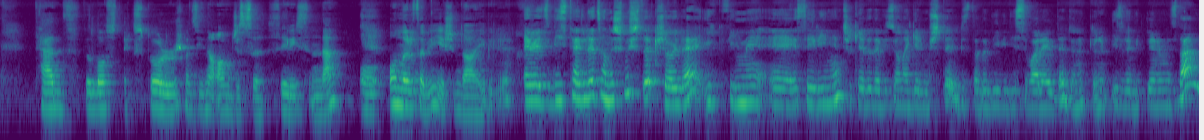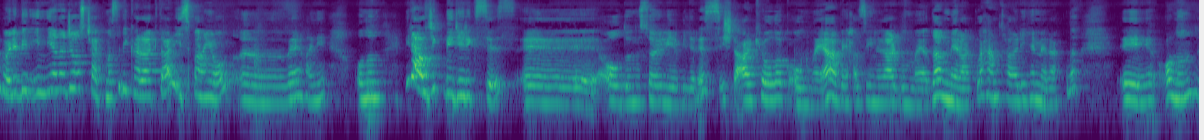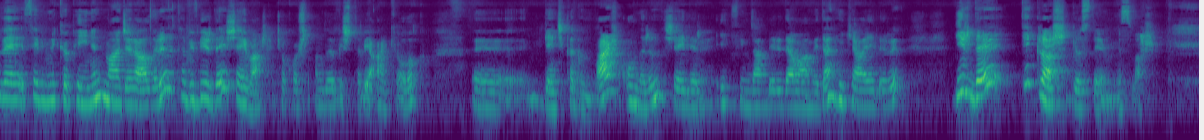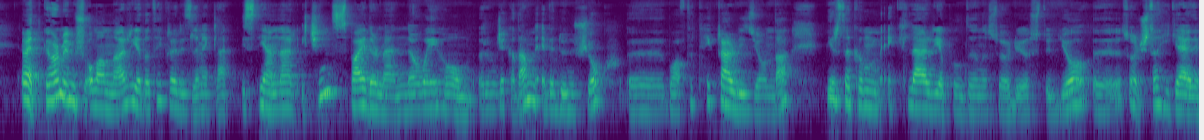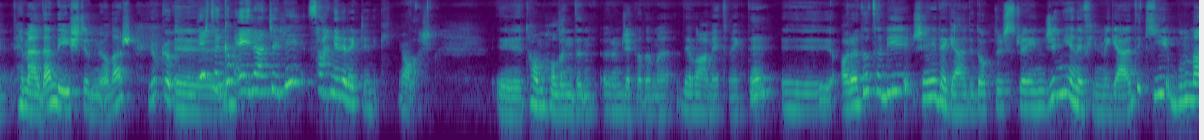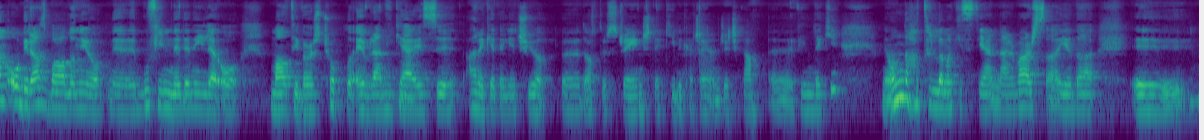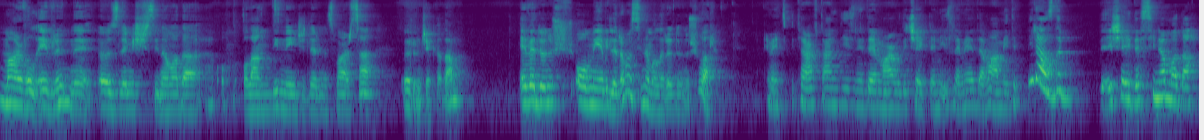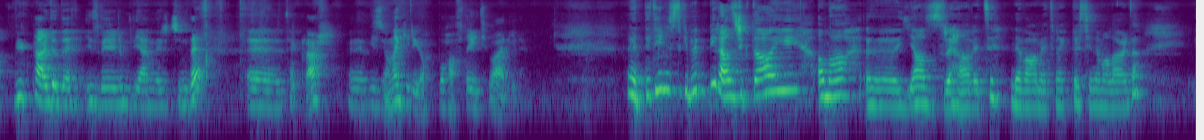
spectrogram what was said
Ted the Lost Explorer Hazine Avcısı serisinden. O, onları tabii Yeşim daha iyi biliyor. Evet biz Ted'le tanışmıştık. Şöyle ilk filmi e, serinin Türkiye'de de vizyona girmişti. Bizde de DVD'si var evde dönüp dönüp izlediklerimizden. Böyle bir Indiana Jones çakması bir karakter İspanyol e, ve hani onun birazcık beceriksiz e, olduğunu söyleyebiliriz. İşte arkeolog olmaya ve hazineler bulmaya da meraklı hem tarihe meraklı. Ee, onun ve sevimli köpeğinin maceraları. Tabii bir de şey var çok hoşlandığı bir tabii arkeolog e, genç kadın var. Onların şeyleri ilk filmden beri devam eden hikayeleri. Bir de tekrar gösterimimiz var. Evet görmemiş olanlar ya da tekrar izlemek isteyenler için Spider-Man No Way Home Örümcek Adam Eve Dönüş Yok e, bu hafta tekrar vizyonda bir takım ekler yapıldığını söylüyor stüdyo. E, sonuçta hikaye temelden değiştirmiyorlar. Yok yok ee, bir takım eğlenceli sahneler ekledik diyorlar. E, Tom Holland'ın Örümcek Adamı devam etmekte. E, arada tabii şey de geldi Doctor Strange'in yeni filmi geldi ki bundan o biraz bağlanıyor. E, bu film nedeniyle o multiverse çoklu evren hikayesi harekete geçiyor Doctor Strange'deki birkaç ay önce çıkan filmdeki. onu da hatırlamak isteyenler varsa ya da Marvel evrenini özlemiş sinemada olan dinleyicilerimiz varsa Örümcek Adam eve dönüş olmayabilir ama sinemalara dönüş var. Evet bir taraftan Disney'de Marvel içeriklerini izlemeye devam edip biraz da şeyde sinemada büyük perdede izleyelim diyenler için de e, tekrar e, vizyona giriyor bu hafta itibariyle. Evet dediğimiz gibi birazcık daha iyi ama e, yaz rehaveti devam etmekte sinemalarda.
